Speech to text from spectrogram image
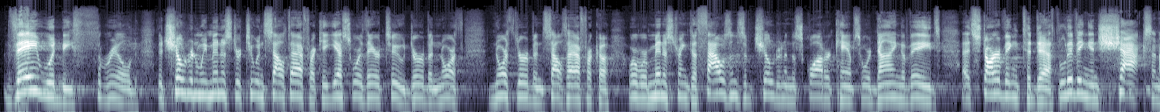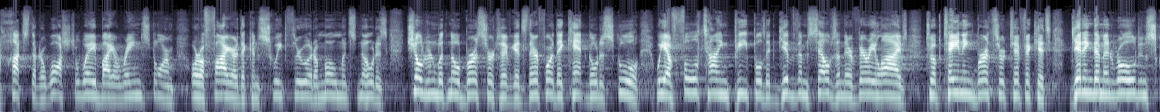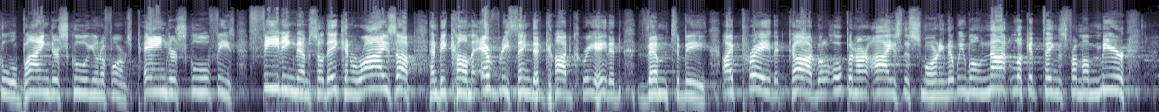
They would be thrilled. The children we minister to in South Africa, yes, we're there too, Durban, North, North Durban, South Africa, where we're ministering to thousands of children in the squatter camps who are dying of AIDS, uh, starving to death, living in shacks and huts that are washed away by a rainstorm or a fire that can sweep through at a moment's notice. Children with no birth certificates, therefore they can't go to school. We have full time people that give themselves and their very lives to obtaining birth certificates, getting them enrolled in school, buying their school school uniforms, paying their school fees, feeding them so they can rise up and become everything that God created them to be. I pray that God will open our eyes this morning, that we will not look at things from a mere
